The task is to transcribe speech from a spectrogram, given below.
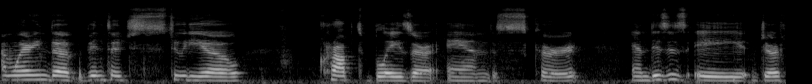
I'm wearing the vintage studio cropped blazer and the skirt and this is a Djerf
